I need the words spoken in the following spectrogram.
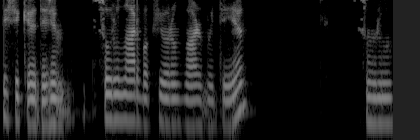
Teşekkür ederim. Sorular bakıyorum var mı diye. Soru.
